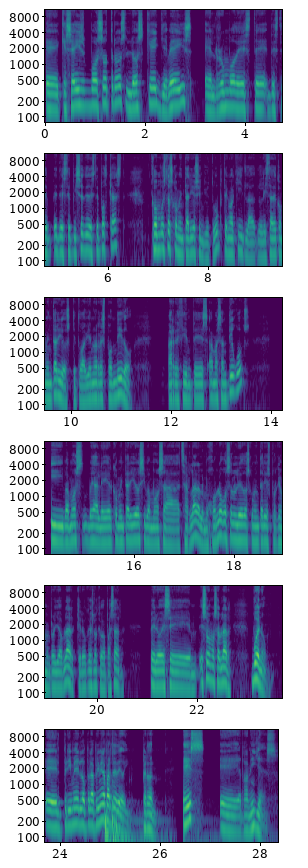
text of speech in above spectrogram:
que seáis vosotros los que llevéis el rumbo de este, de, este, de este episodio, de este podcast, con vuestros comentarios en YouTube. Tengo aquí la lista de comentarios que todavía no he respondido, más recientes a más antiguos y vamos, voy a leer comentarios y vamos a charlar. A lo mejor luego solo leo dos comentarios porque me enrollo a hablar, creo que es lo que va a pasar. Pero ese, eso vamos a hablar. Bueno, el primer, la primera parte de hoy, perdón, es eh, Ranillas.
